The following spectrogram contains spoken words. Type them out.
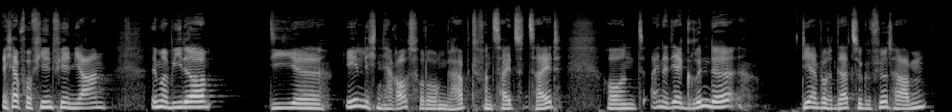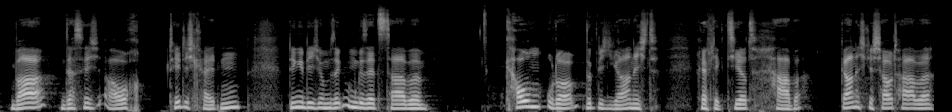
Ich habe vor vielen, vielen Jahren immer wieder die äh, ähnlichen Herausforderungen gehabt von Zeit zu Zeit. Und einer der Gründe, die einfach dazu geführt haben, war, dass ich auch Tätigkeiten, Dinge, die ich umgesetzt habe, kaum oder wirklich gar nicht reflektiert habe. Gar nicht geschaut habe,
